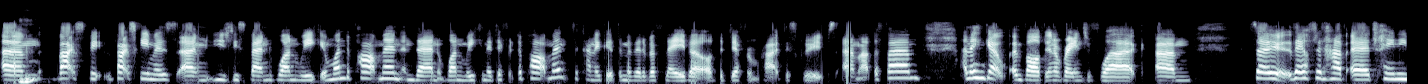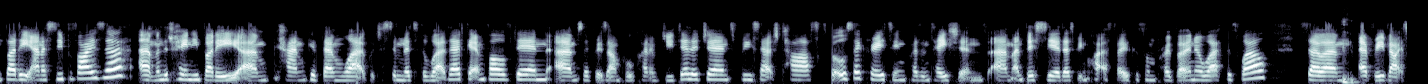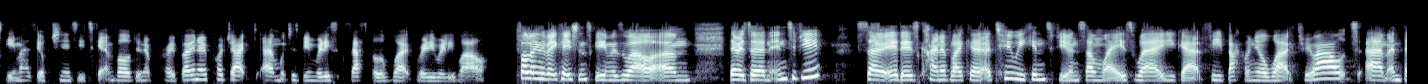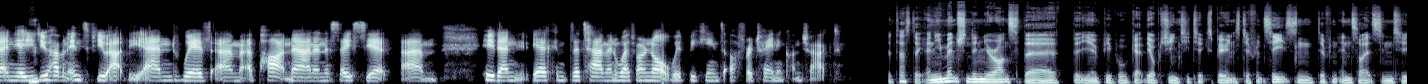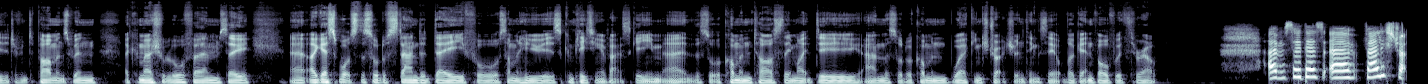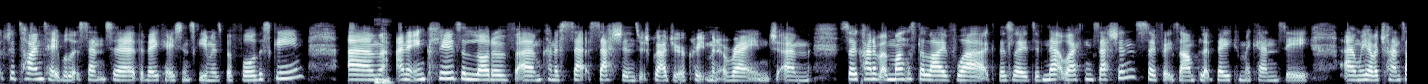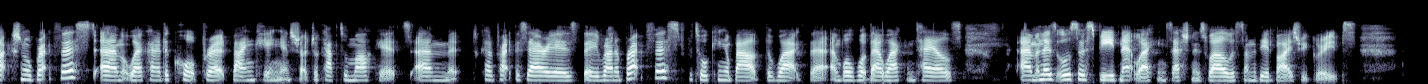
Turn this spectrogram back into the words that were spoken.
Um, mm-hmm. VAC, schemers um, usually spend one week in one department and then one week in a different department to kind of give them a bit of a flavour of the different practice groups um, at the firm. And they can get involved in a range of work. Um, so they often have a trainee buddy and a supervisor, um, and the trainee buddy um, can give them work which is similar to the work they'd get involved in. Um, so, for example, kind of due diligence, research tasks, but also creating presentations. Um, and this year, there's been quite a focus on pro bono work as well. So um, mm-hmm. every VAC schemer has the opportunity to get involved in a pro bono project, um, which has been really successful and worked really, really well following the vacation scheme as well, um, there is an interview. So it is kind of like a, a, two week interview in some ways where you get feedback on your work throughout. Um, and then, yeah, you mm-hmm. do have an interview at the end with um, a partner and an associate um, who then yeah, can determine whether or not we'd be keen to offer a training contract. Fantastic. And you mentioned in your answer there that you know people get the opportunity to experience different seats and different insights into the different departments when a commercial law firm. So, uh, I guess what's the sort of standard day for someone who is completing a VAC scheme? Uh, the sort of common tasks they might do, and the sort of common working structure and things they'll, they'll get involved with throughout. Um, so there's a fairly structured timetable that's sent to the vacation schemers before the scheme, um, mm-hmm. and it includes a lot of um, kind of set sessions which graduate recruitment arrange. Um, so kind of amongst the live work, there's loads of networking sessions. So for example, at Baker McKenzie, um, we have a transactional breakfast um, where kind of the corporate banking and structural capital markets kind of practice areas they run a breakfast. We're talking about the work that and well what their work entails. Um, and there's also a speed networking session as well with some of the advisory groups.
